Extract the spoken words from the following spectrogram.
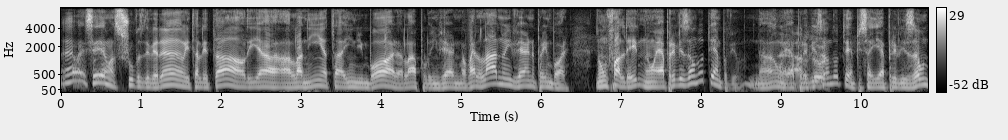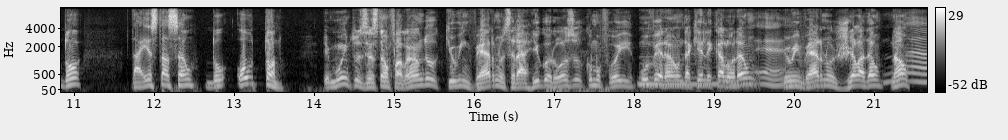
É, vai ser umas chuvas de verão e tal e tal, e a, a laninha tá indo embora lá pelo inverno, mas vai lá no inverno para ir embora. Não falei, não é a previsão do tempo, viu? Não certo. é a previsão do tempo. Isso aí é a previsão do da estação do outono. E muitos estão falando que o inverno será rigoroso, como foi o hum, verão daquele calorão é... e o inverno geladão. Não? Não,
